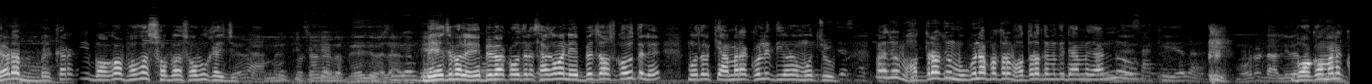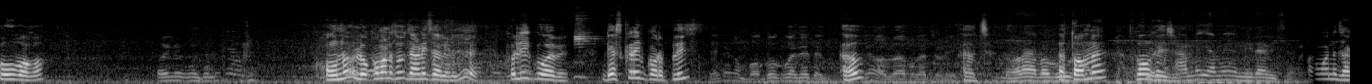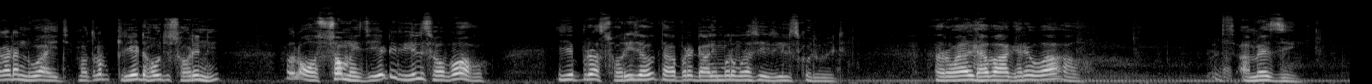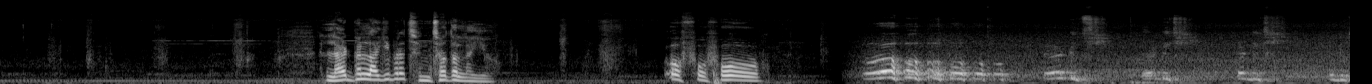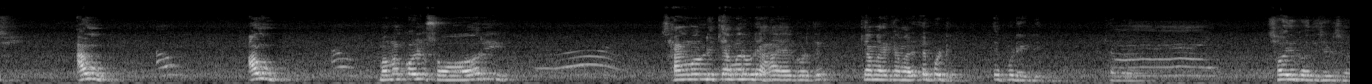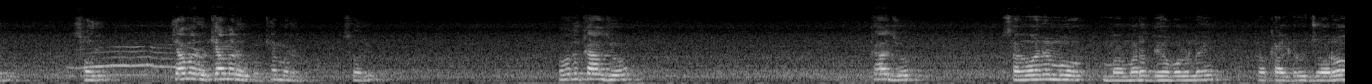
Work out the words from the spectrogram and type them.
ଏଗୁଡ଼ା ବେକାର କି ଭଗ ଫଗ ସବୁ ଖାଇଛୁ ଭେଜ୍ ବାଲା ଏବେ ବା କହୁଥିଲେ ସାଙ୍ଗମାନେ ଏବେ ଜଷ୍ଟ କହୁଥିଲେ ମୁଁ ଯେତେବେଳେ କ୍ୟାମେରା ଖୋଲି ଦୁଇ ଜଣ ମୁଁ ଚୁପ୍ ମାନେ ଯେଉଁ ଭଦ୍ର ଯେଉଁ ମୁଗୁନା ପତ୍ର ଭଦ୍ର ଯେମିତିଟା ଆମେ ଜାଣିନୁ ଭଗ ମାନେ କେଉଁ ଭଗ କହୁନ ଲୋକମାନେ ସବୁ ଜାଣି ସାରିଲେଣି ଯେ ଖୋଲିକି କୁହ ଏବେ ଡେସ୍କ୍ରାଇବ୍ କର ପ୍ଲିଜ୍ ଆଚ୍ଛା ତମେ କ'ଣ ଖାଇଛ ମାନେ ଜାଗାଟା ନୂଆ ହେଇଛି ମତଲବ କ୍ରିଏଟ୍ ହେଉଛି ସରିନି असम हो रिल्स हम ये पूरा सरी जाऊपर डालींबर मुझे रिल्स कर रयाल ढाबा आगे वा आमेजिंग लाइट फैल लगे पूरा छिंच तो लग ओफ ओफ आउ आउ मामा कहल सॉरी ସାଙ୍ଗମାନେ କ୍ୟାମେରା ଗୋଟେ ହାଏ କରିଦେବେ କ୍ୟାମେରା କ୍ୟାମେରା ଏପଟେ ଏପଟେ କ୍ୟାମେରା ସରି କହିଦେ ସେଠି ସରି ସରି କ୍ୟାମେରା କ୍ୟାମେରା ଉପରେ କ୍ୟାମେରା ସରି আমাদের কাজও কাজও ସାଙ୍ଗମାନେ ମୋ ମାମାର ଦେହ ଭଲ ନାହିଁ ତା କାଲିଠାରୁ ଜ୍ୱର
